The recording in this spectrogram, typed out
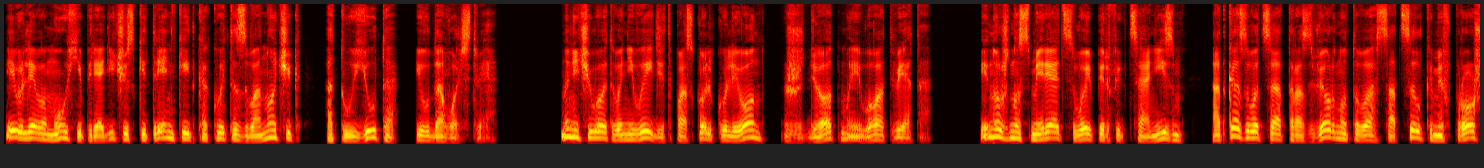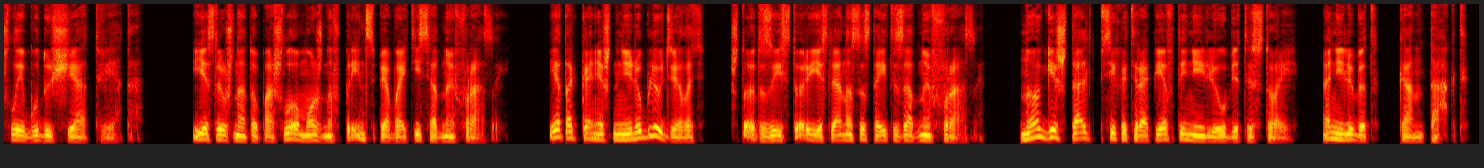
И в левом ухе периодически тренькает какой-то звоночек от уюта и удовольствия. Но ничего этого не выйдет, поскольку Леон ждет моего ответа. И нужно смирять свой перфекционизм, отказываться от развернутого с отсылками в прошлое и будущее ответа. Если уж на то пошло, можно в принципе обойтись одной фразой. Я так, конечно, не люблю делать. Что это за история, если она состоит из одной фразы? Но гештальт-психотерапевты не любят историй. Они любят контакт.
